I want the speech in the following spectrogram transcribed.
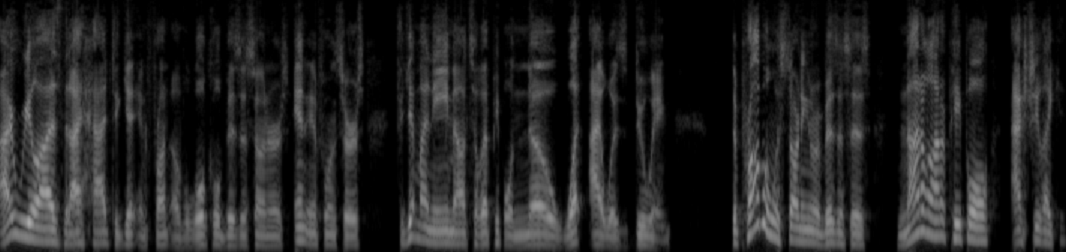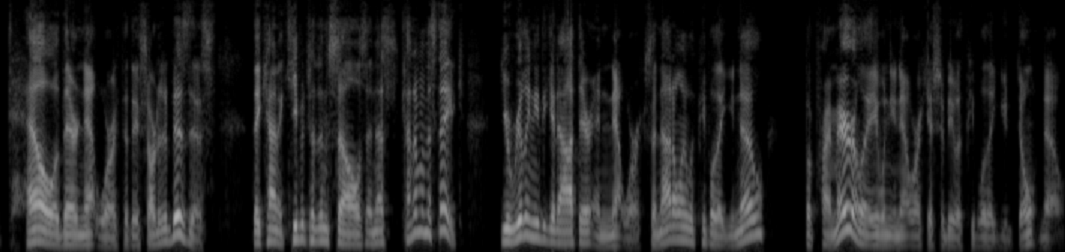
I realized that I had to get in front of local business owners and influencers to get my name out to let people know what I was doing. The problem with starting your own business is not a lot of people actually like tell their network that they started a business. They kind of keep it to themselves, and that's kind of a mistake. You really need to get out there and network. So, not only with people that you know, but primarily when you network, it should be with people that you don't know.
